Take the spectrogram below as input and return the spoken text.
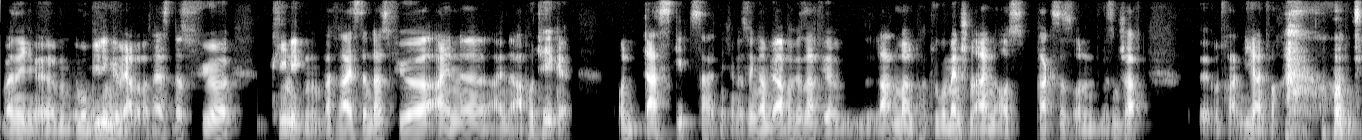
weiß nicht, ähm, Immobiliengewerbe? Was heißt denn das für Kliniken? Was heißt denn das für eine, eine Apotheke? Und das gibt's halt nicht. Und deswegen haben wir einfach gesagt, wir laden mal ein paar kluge Menschen ein aus Praxis und Wissenschaft äh, und fragen die einfach. Und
